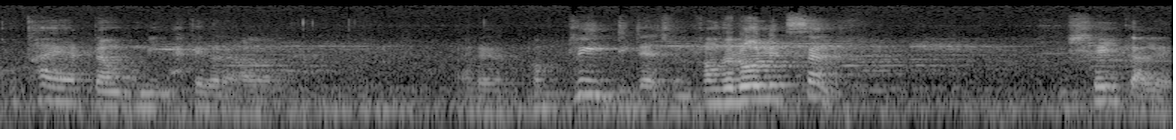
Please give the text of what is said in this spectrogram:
কোথায় একটা উনি একেবারে আলাদা। একটা complete detachment from the role itself সেই কালে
